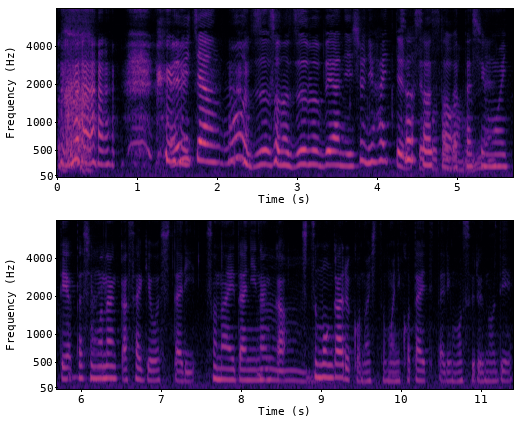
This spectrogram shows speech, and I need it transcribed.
えみちゃんもずそのズーム部屋に一緒に入ってるってことだもん、ね、そうそうそう。私もいて私もなんか作業したり、はい、その間になんか質問がある子の質問に答えてたりもするので、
